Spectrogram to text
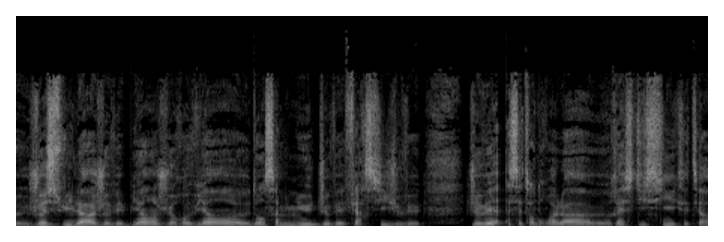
je suis là, je vais bien, je reviens dans 5 minutes, je vais faire ci, je vais je vais à cet endroit-là, euh, reste ici, etc.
